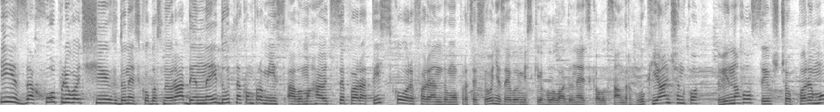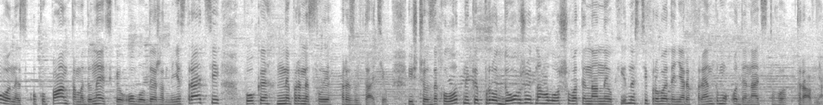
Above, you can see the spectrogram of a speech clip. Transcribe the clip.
І захоплювачі Донецької обласної ради не йдуть на компроміс, а вимагають сепаратистського референдуму. Про це сьогодні заявив міський голова Донецька Олександр Лук'янченко. Він наголосив, що перемовини з окупантами Донецької облдержадміністрації поки не принесли результатів, і що заколотники продовжують наголошувати на необхідності проведення референдуму 11 травня.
